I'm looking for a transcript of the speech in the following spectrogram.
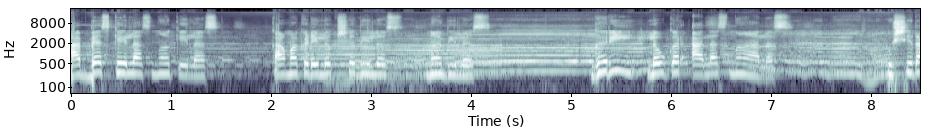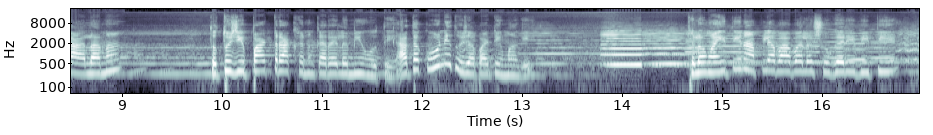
अभ्यास केलास न केलास. कामाकडे लक्ष दिलंस न दिलंस. घरी लवकर आलास न आलास. उशिरा आला ना? तर तुझी पाठ राखण करायला मी होते. आता कोण आहे तुझ्या पाठीमागे? तुला माहिती ना आपल्या बाबाला शुगर आहे बीपी आहे?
